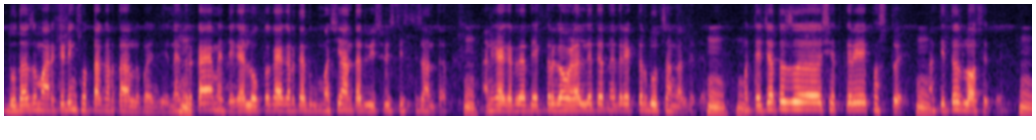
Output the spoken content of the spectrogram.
दुधाचं मार्केटिंग स्वतः करता आलं पाहिजे. नाहीतर काय माहितीये काय लोक काय करतात? म्हशी आणतात वीस वीस तीस तीस आणतात आणि काय करतात? एक तर गवळ्याला देतात नाहीतर एक तर दूध सांगायला देतात. मग त्याच्यातच शेतकरी फसतोय आणि तिथंच लॉस येतोय.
